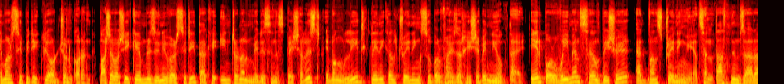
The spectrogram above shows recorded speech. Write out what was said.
এমআরসিপি ডিগ্রি অর্জন করেন। পাশাপাশি কেমব্রিজ ইউনিভার্সিটি তাকে ইন্টারনাল মেডিসিন স্পেশালিস্ট এবং লিড ক্লিনিক্যাল ট্রেনিং সুপারভাইজার হিসেবে নিয়োগ দেয়। এরপর উইমেন্স হেলথ বিষয়ে অ্যাডভান্স ট্রেনিং নিয়েছেন। তাসনিম জারা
